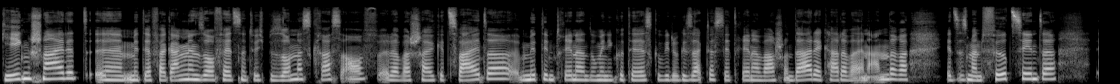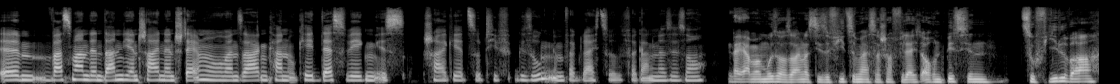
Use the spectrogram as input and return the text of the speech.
gegenschneidet, äh, mit der vergangenen Saison fällt es natürlich besonders krass auf. Äh, da war Schalke Zweiter mit dem Trainer Domenico Tedesco, wie du gesagt hast. Der Trainer war schon da, der Kader war ein anderer. Jetzt ist man 14. Ähm, was waren denn dann die entscheidenden Stellen, wo man sagen kann, okay, deswegen ist Schalke jetzt so tief gesunken im Vergleich zur vergangenen Saison? Naja, man muss auch sagen, dass diese Vizemeisterschaft vielleicht auch ein bisschen zu viel war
